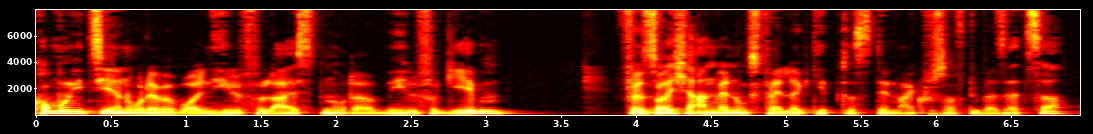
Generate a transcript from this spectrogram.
kommunizieren oder wir wollen Hilfe leisten oder Hilfe geben. Für solche Anwendungsfälle gibt es den Microsoft Übersetzer.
